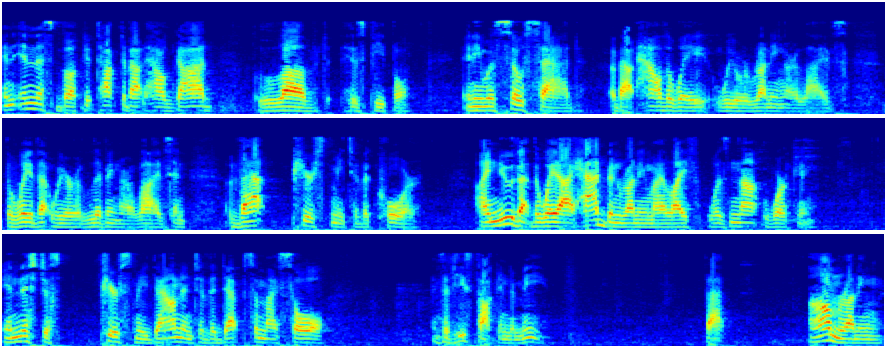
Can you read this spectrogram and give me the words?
And in this book, it talked about how God loved his people. And he was so sad about how the way we were running our lives, the way that we were living our lives. And that pierced me to the core. I knew that the way I had been running my life was not working. And this just pierced me down into the depths of my soul and said, He's talking to me. That I'm running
